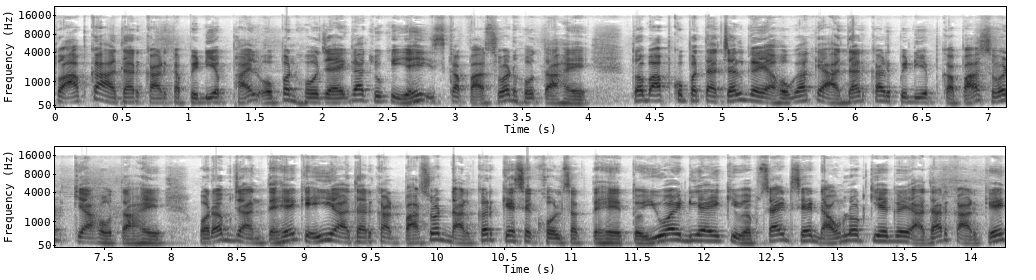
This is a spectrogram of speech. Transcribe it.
तो आपका आधार कार्ड का पीडीएफ फ़ाइल ओपन हो जाएगा क्योंकि यही इसका पासवर्ड होता है। तो अब आपको पता चल गया होगा कि आधार कार्ड पीडीएफ का पासवर्ड क्या होता है और अब जानते हैं कि ये आधार कार्ड पासवर्ड डालकर कैसे खोल सकते हैं। तो यूआईडीआई की वेबसाइट से डाउनलोड किए गए आधार कार्ड के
